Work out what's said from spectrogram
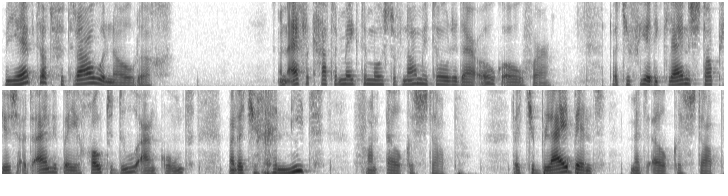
Maar je hebt dat vertrouwen nodig. En eigenlijk gaat de Make the Most of Now methode daar ook over. Dat je via die kleine stapjes uiteindelijk bij je grote doel aankomt, maar dat je geniet van elke stap. Dat je blij bent met elke stap.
